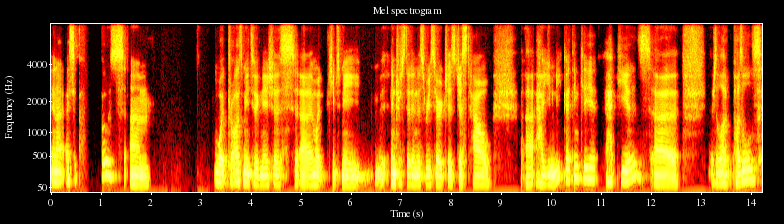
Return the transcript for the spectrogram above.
and I, I suppose um, what draws me to Ignatius uh, and what keeps me interested in this research is just how uh, how unique I think he he is. There's a lot of puzzles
